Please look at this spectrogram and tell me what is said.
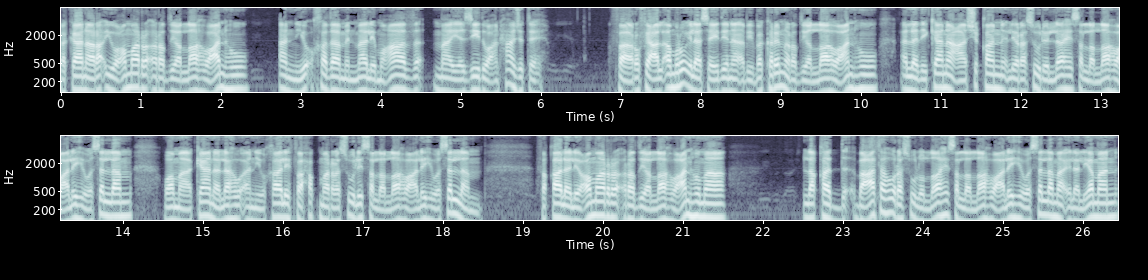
فكان رأي عمر رضي الله عنه أن يؤخذ من مال معاذ ما يزيد عن حاجته. فرفع الأمر إلى سيدنا أبي بكر رضي الله عنه الذي كان عاشقا لرسول الله صلى الله عليه وسلم وما كان له أن يخالف حكم الرسول صلى الله عليه وسلم. فقال لعمر رضي الله عنهما لقد بعثه رسول الله صلى الله عليه وسلم إلى اليمن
